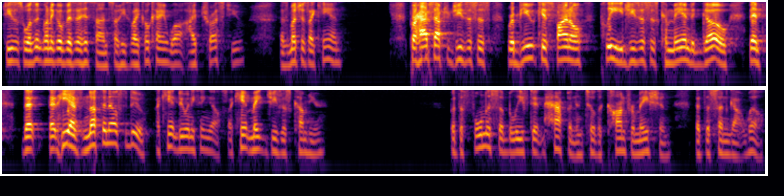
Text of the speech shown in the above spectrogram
Jesus wasn't going to go visit his son, so he's like, okay, well, I trust you as much as I can. Perhaps after Jesus' rebuke, his final plea, Jesus' command to go, then that, that he has nothing else to do. I can't do anything else. I can't make Jesus come here. But the fullness of belief didn't happen until the confirmation that the son got well.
